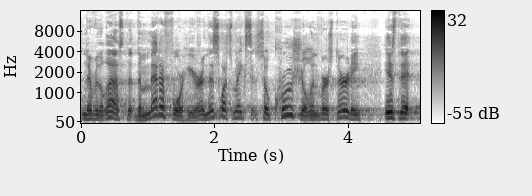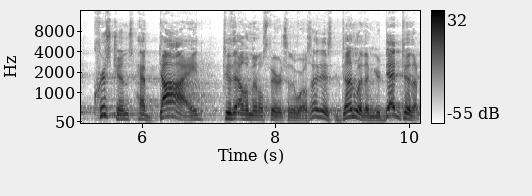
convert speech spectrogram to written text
nevertheless, that the metaphor here, and this is what makes it so crucial in verse 30, is that Christians have died to the elemental spirits of the world. So that is done with them, you're dead to them.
